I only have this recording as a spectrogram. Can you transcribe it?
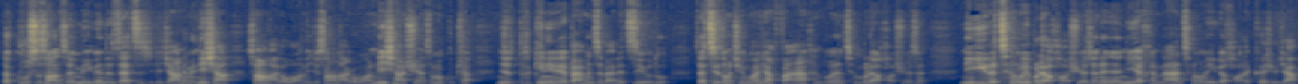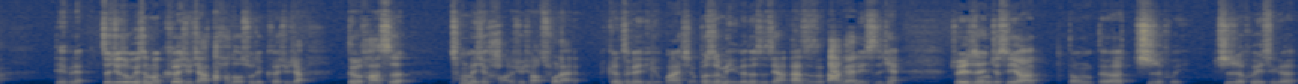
那股市上，是每个人都是在自己的家里面，你想上哪个网你就上哪个网，你想选什么股票，你他给你百分之百的自由度。在这种情况下，反而很多人成不了好学生。你一个成为不了好学生的人，你也很难成为一个好的科学家，对不对？这就是为什么科学家大多数的科学家都还是从那些好的学校出来的，跟这个有关系。不是每个都是这样，但是是大概率事件。所以人就是要。懂得智慧，智慧这个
